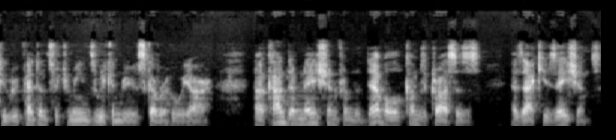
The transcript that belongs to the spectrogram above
to repentance, which means we can rediscover who we are. Now, condemnation from the devil comes across as as accusations.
